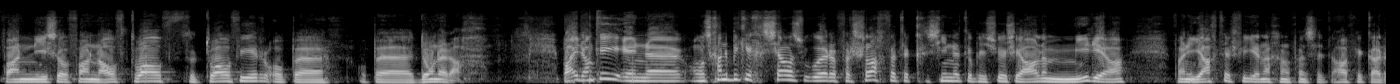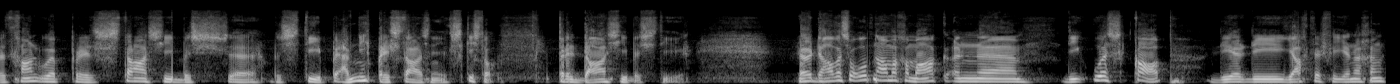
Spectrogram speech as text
van hierso van 12:30 tot 12:00 op 'n uh, op 'n uh, donderdag. Baie dankie en uh, ons gaan 'n bietjie gesels oor 'n verslag wat ek gesien het op die sosiale media van die jagtersvereniging van Suid-Afrika. Dit gaan oor prestasie bes, uh, bestuur, uh, nie prestasie nie, ekskuus tog. Predasie bestuur. Nou daar was 'n opname gemaak in uh, die Oos-Kaap deur die jagtersvereniging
